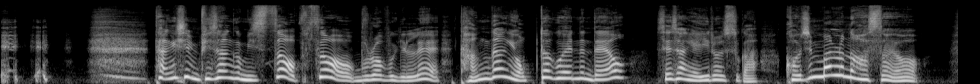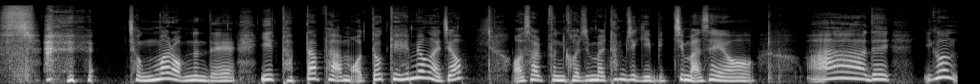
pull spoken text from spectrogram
당신 비상금 있어? 없어? 물어보길래 당당히 없다고 했는데요. 세상에 이럴 수가. 거짓말로 나왔어요. 정말 없는데 이 답답함 어떻게 해명하죠? 어설픈 거짓말 탐지기 믿지 마세요. 아, 네. 이건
